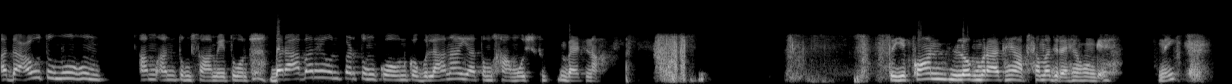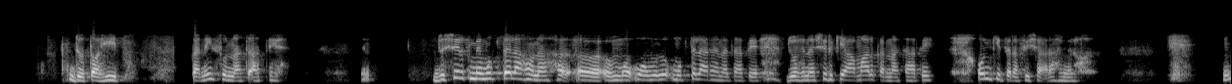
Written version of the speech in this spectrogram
ادعوتموہم ام انتم سامتون۔ برابر ہے ان پر تم کو ان کو بلانا یا تم خاموش بیٹھنا۔ تو یہ کون لوگ مراد ہیں؟ آپ سمجھ رہے ہوں گے۔ نہیں، جو توحید کا نہیں سننا چاہتے، جو شرک میں مبتلا ہونا، مبتلا رہنا چاہتے، جو ہے نا شرک اعمال کرنا چاہتے، ان کی طرف اشارہ ہے میرا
